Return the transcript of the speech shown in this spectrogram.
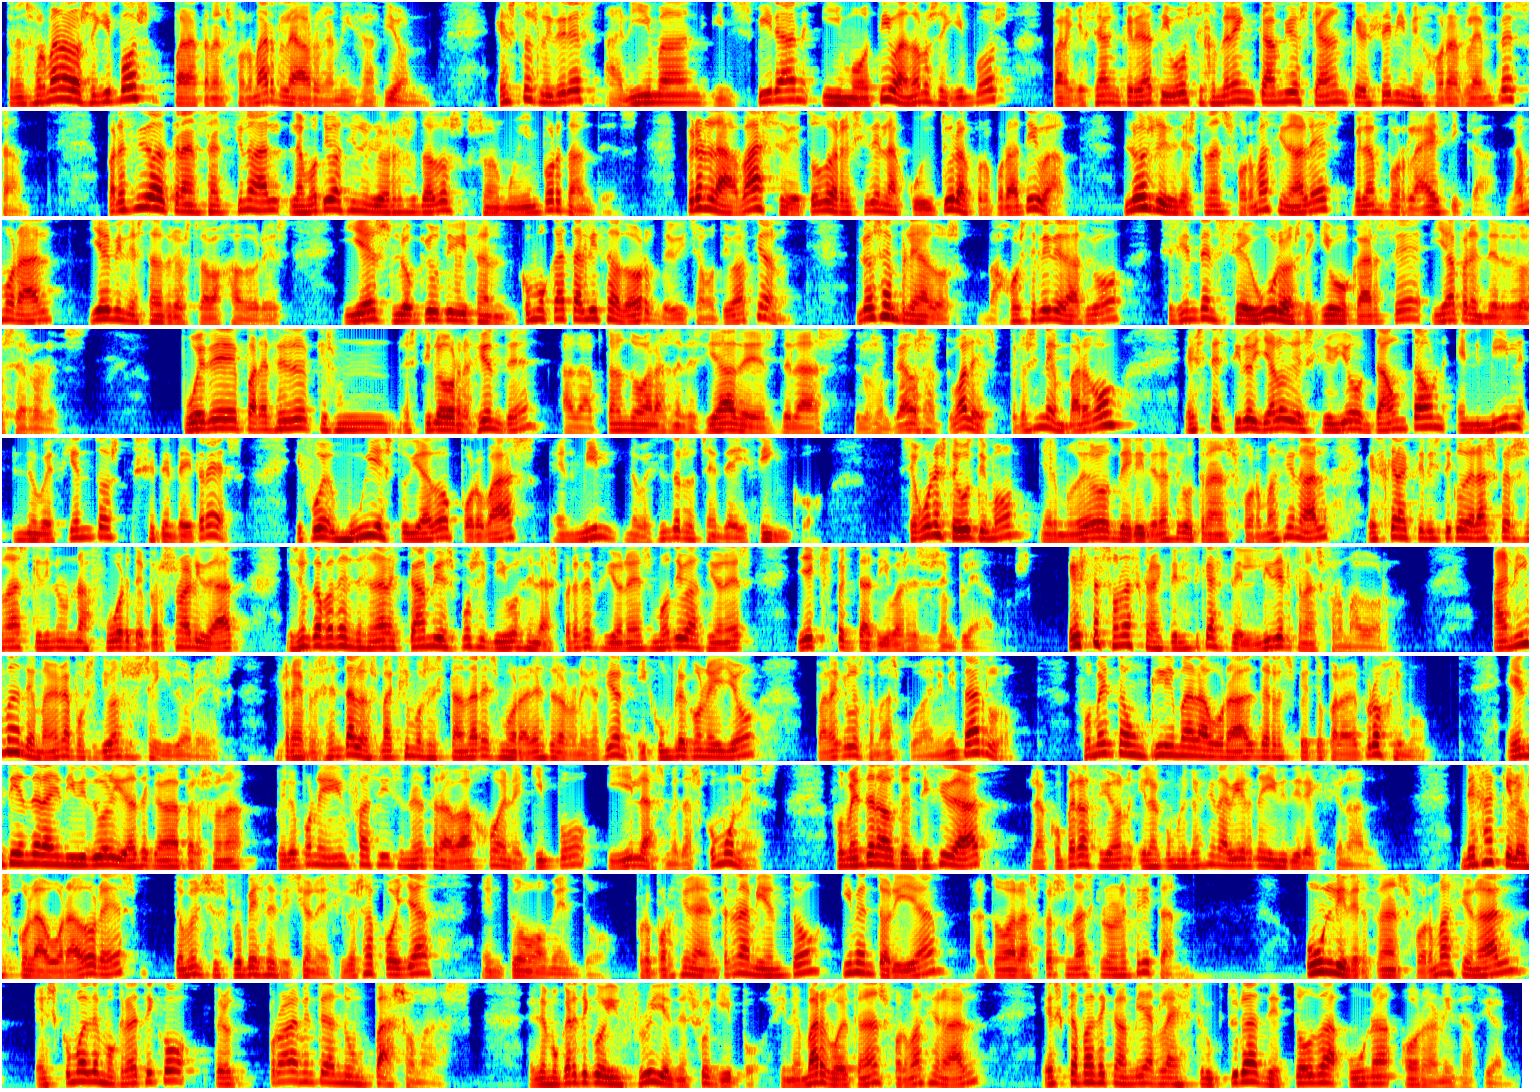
Transformar a los equipos para transformar la organización. Estos líderes animan, inspiran y motivan a los equipos para que sean creativos y generen cambios que hagan crecer y mejorar la empresa. Parecido al transaccional, la motivación y los resultados son muy importantes, pero la base de todo reside en la cultura corporativa. Los líderes transformacionales velan por la ética, la moral y el bienestar de los trabajadores, y es lo que utilizan como catalizador de dicha motivación. Los empleados, bajo este liderazgo, se sienten seguros de equivocarse y aprender de los errores. Puede parecer que es un estilo reciente, adaptando a las necesidades de, las, de los empleados actuales, pero sin embargo, este estilo ya lo describió Downtown en 1973 y fue muy estudiado por Bass en 1985. Según este último, el modelo de liderazgo transformacional es característico de las personas que tienen una fuerte personalidad y son capaces de generar cambios positivos en las percepciones, motivaciones y expectativas de sus empleados. Estas son las características del líder transformador. Anima de manera positiva a sus seguidores, representa los máximos estándares morales de la organización y cumple con ello para que los demás puedan imitarlo. Fomenta un clima laboral de respeto para el prójimo, Entiende la individualidad de cada persona, pero pone énfasis en el trabajo en equipo y las metas comunes. Fomenta la autenticidad, la cooperación y la comunicación abierta y bidireccional. Deja que los colaboradores tomen sus propias decisiones y los apoya en todo momento. Proporciona entrenamiento y mentoría a todas las personas que lo necesitan. Un líder transformacional es como el democrático, pero probablemente dando un paso más. El democrático influye en su equipo, sin embargo, el transformacional es capaz de cambiar la estructura de toda una organización.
